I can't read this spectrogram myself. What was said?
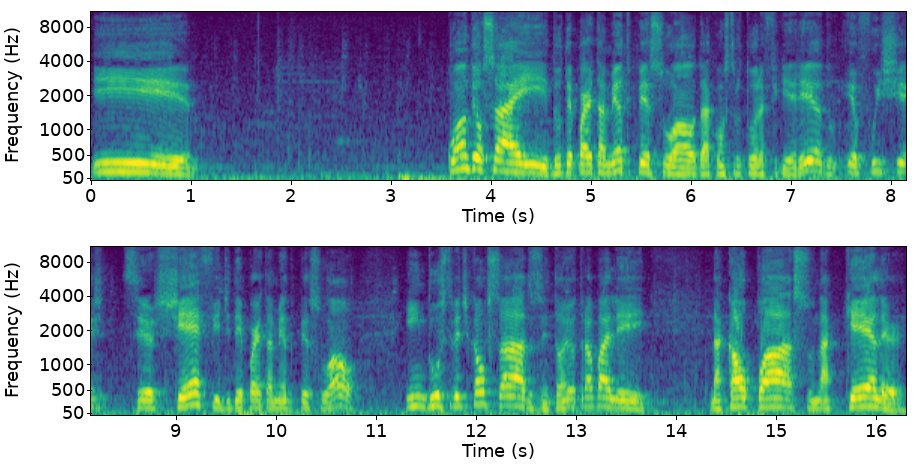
E quando eu saí do departamento pessoal da construtora Figueiredo, eu fui che ser chefe de departamento pessoal em indústria de calçados. Então eu trabalhei na Calpasso, na Keller.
